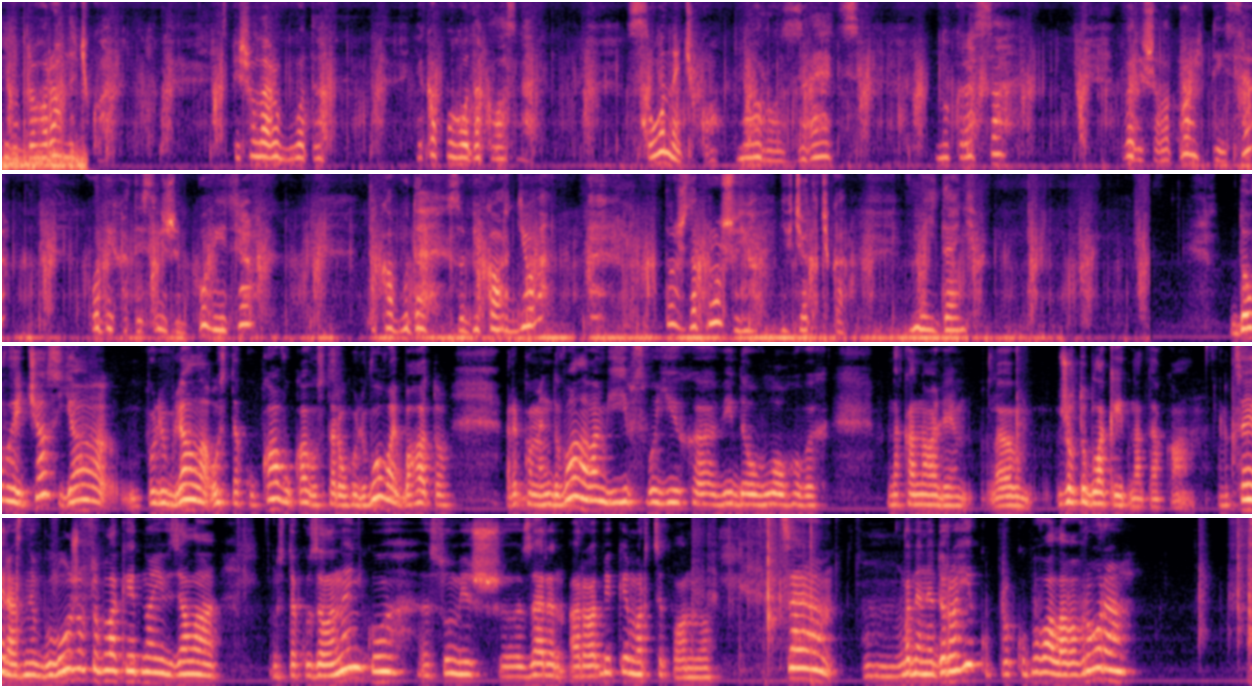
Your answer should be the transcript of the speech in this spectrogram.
Доброго раночку. Спішу на роботу. Яка погода класна. Сонечко, морозець. Ну, краса. Вирішила пройтися, подихати свіжим повітрям. Така буде собі кардіо. Тож запрошую, дівчаточка, в мій день. Довгий час я полюбляла ось таку каву, каву старого Львова, і багато рекомендувала вам її в своїх е, відеовлогових на каналі. Е, Жовто-блакитна така. Цей раз не було жовто-блакитної, взяла ось таку зелененьку е, суміш зерен арабіки марципанову. Це вони недорогі, куп- купувала в Аврора.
